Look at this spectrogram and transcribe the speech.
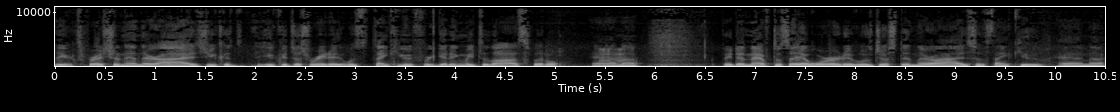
the expression in their eyes, you could you could just read it. It was "Thank you for getting me to the hospital," and uh, they didn't have to say a word. It was just in their eyes of "Thank you," and uh,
